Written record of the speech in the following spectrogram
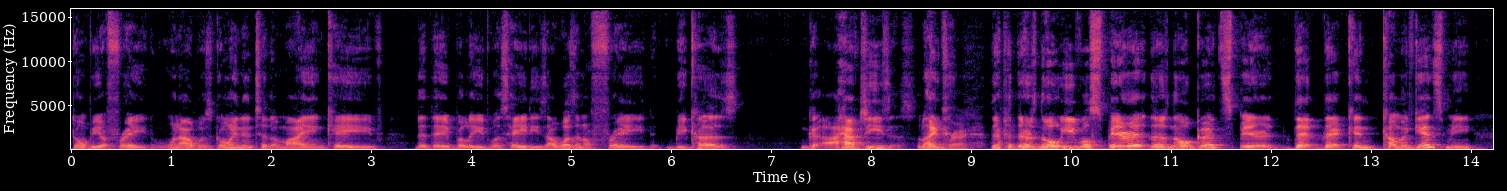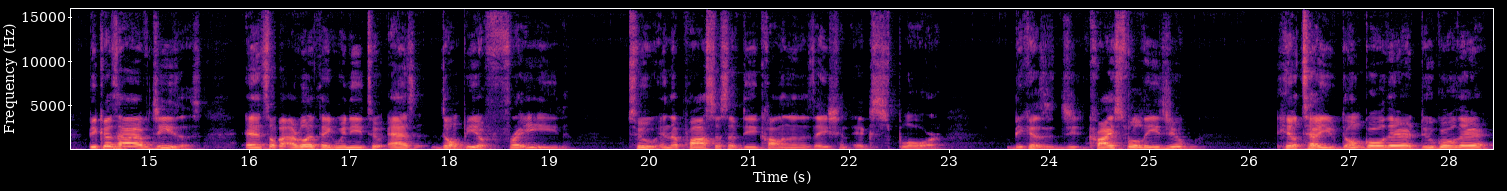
don't be afraid. When I was going into the Mayan cave that they believed was Hades, I wasn't afraid because I have Jesus. Like right. there, there's no evil spirit, there's no good spirit that that can come against me because I have Jesus. And so I really think we need to, as don't be afraid to, in the process of decolonization, explore, because Christ will lead you. He'll tell you, don't go there, do go there.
